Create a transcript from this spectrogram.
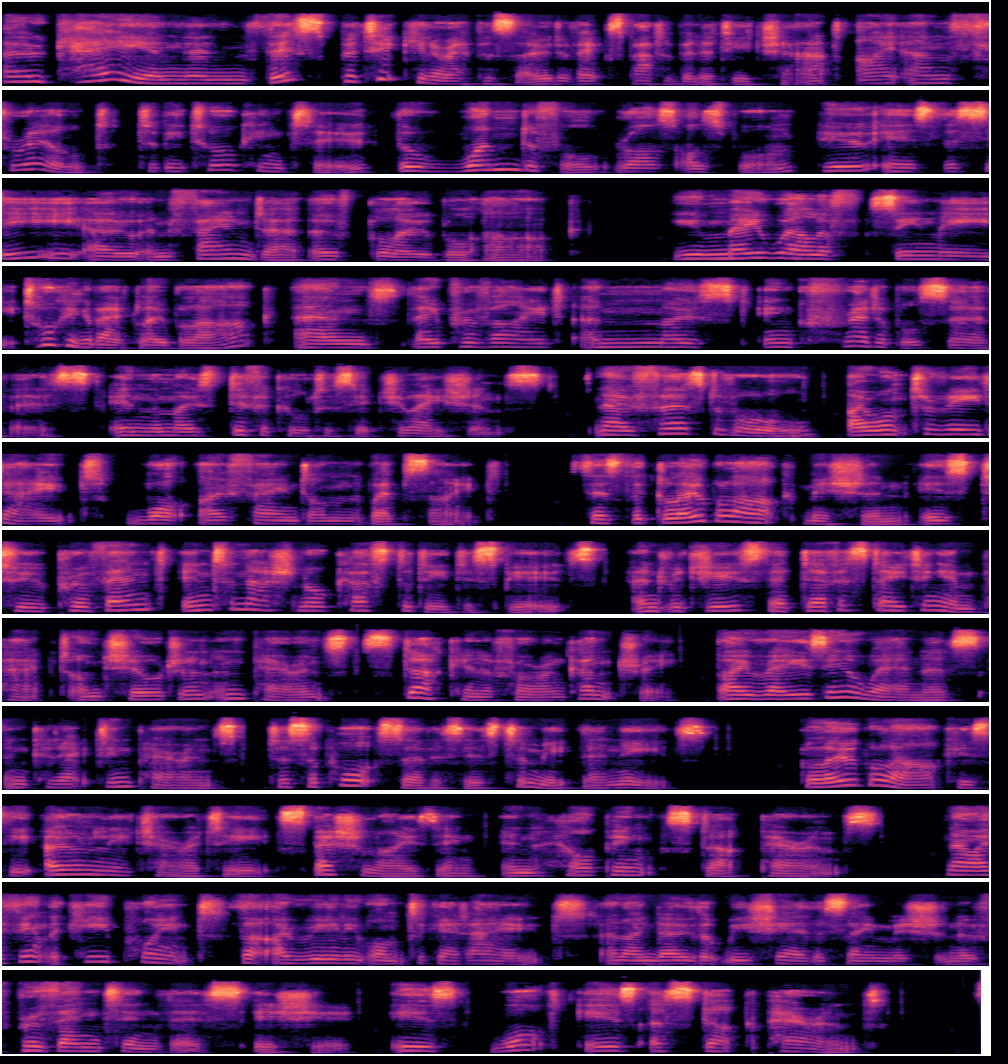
Okay, and in this particular episode of Expatability Chat, I am thrilled to be talking to the wonderful Roz Osborne, who is the CEO and founder of GlobalARRK. You may well have seen me talking about GlobalARRK, and they provide a most incredible service in the most difficult of situations. Now, first of all, I want to read out what I found on the website. It says the GlobalARRK mission is to prevent international custody disputes and reduce their devastating impact on children and parents stuck in a foreign country by raising awareness and connecting parents to support services to meet their needs. GlobalARRK is the only charity specializing in helping stuck parents. Now, I think the key point that I really want to get out, and I know that we share the same mission of preventing this issue, is what is a stuck parent?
